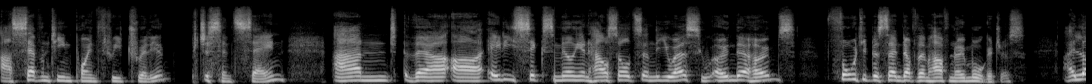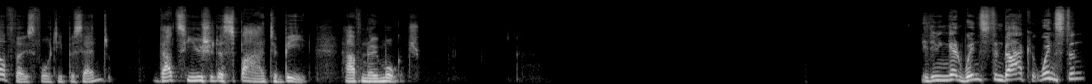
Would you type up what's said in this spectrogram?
are 17.3 trillion, which is insane. And there are 86 million households in the US who own their homes. 40% of them have no mortgages. I love those 40%. That's who you should aspire to be. Have no mortgage. You think we can get Winston back? Winston, do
